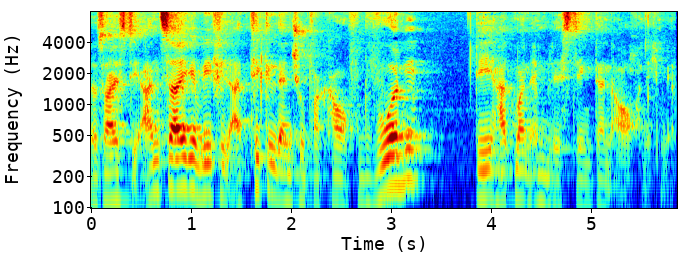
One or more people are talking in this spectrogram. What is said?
Das heißt, die Anzeige, wie viele Artikel denn schon verkauft wurden, die hat man im Listing dann auch nicht mehr.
